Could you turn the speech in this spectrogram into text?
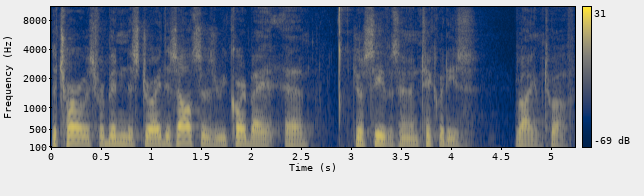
The Torah was forbidden, destroyed. This also is recorded by uh, Josephus in Antiquities, volume 12.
